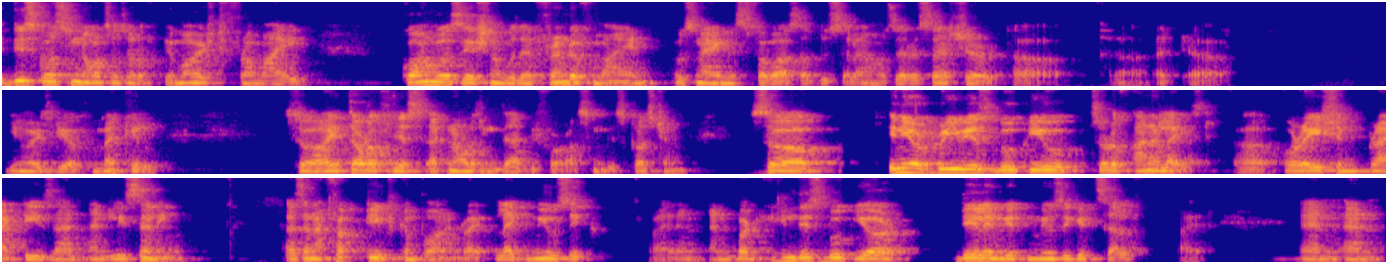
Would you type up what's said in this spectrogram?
this question also sort of emerged from my conversation with a friend of mine whose name is Fawaz Abdul Salam, who's a researcher uh, uh, at uh, University of McGill. So I thought of just acknowledging that before asking this question. So in your previous book, you sort of analyzed uh, oration, practice, and, and listening as an affective component, right? Like music, right? And, and but in this book, you're dealing with music itself, right? And and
